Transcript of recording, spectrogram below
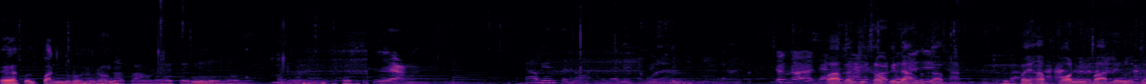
เออเป็นปั่นอยู่พวกเราหน้าตังแล้วจะกินนอนเครื่องเอาเห็นแต่เนาะเห็นแล้วเลยไม่กินจังหน่อยอจรย์ป้ากันกินข้าวกินน้ำนะครับ ไปหับพ่อนอีกบาทหนึงแล้วก็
